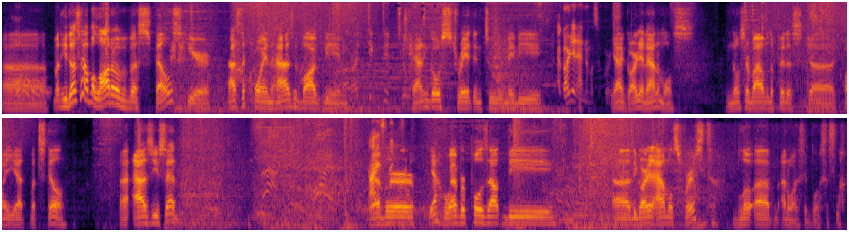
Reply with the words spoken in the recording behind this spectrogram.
Uh, Oh. But he does have a lot of uh, spells here. Has the coin, has a bog beam, can go straight into maybe Uh, Guardian Animals, of course. yeah, guardian animals. No survival of the fittest uh, quite yet, but still, uh, as you said. Whoever yeah, whoever pulls out the uh, the guardian animals first, blow. Uh, I don't want to say blows his luck.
